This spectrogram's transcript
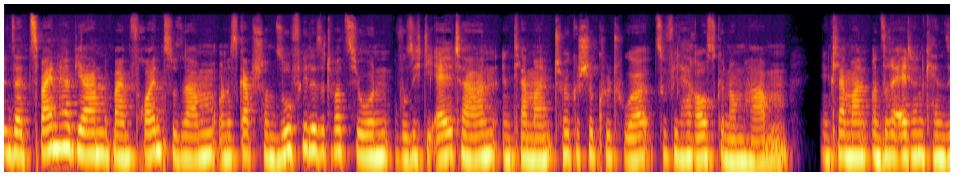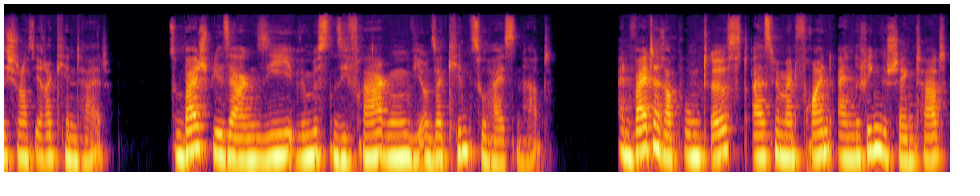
Bin seit zweieinhalb Jahren mit meinem Freund zusammen und es gab schon so viele Situationen, wo sich die Eltern, in Klammern türkische Kultur, zu viel herausgenommen haben. In Klammern, unsere Eltern kennen sich schon aus ihrer Kindheit. Zum Beispiel sagen sie, wir müssten sie fragen, wie unser Kind zu heißen hat. Ein weiterer Punkt ist, als mir mein Freund einen Ring geschenkt hat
